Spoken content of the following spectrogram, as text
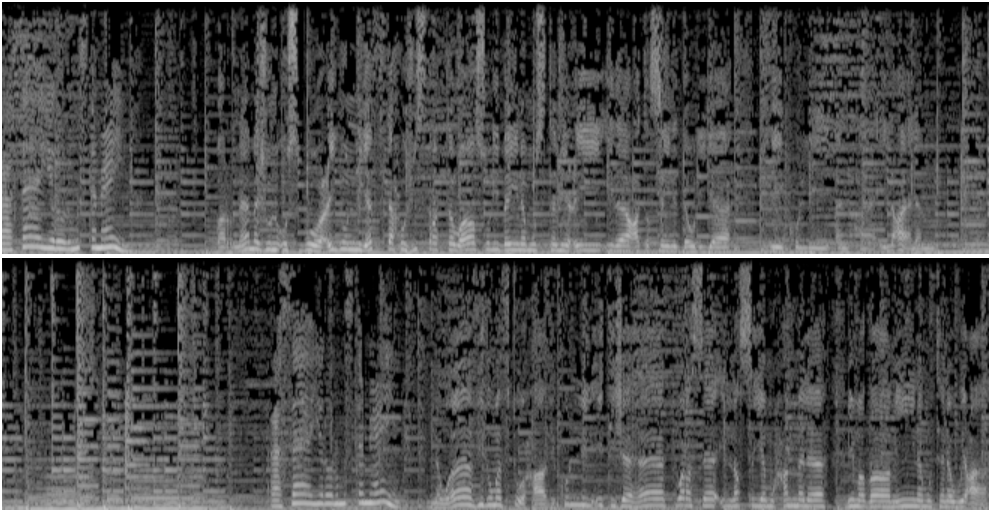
رسائل المستمعين. برنامج أسبوعي يفتح جسر التواصل بين مستمعي إذاعة الصين الدولية في كل أنحاء العالم. رسائل المستمعين. نوافذ مفتوحة في كل الاتجاهات ورسائل نصية محملة بمضامين متنوعة.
